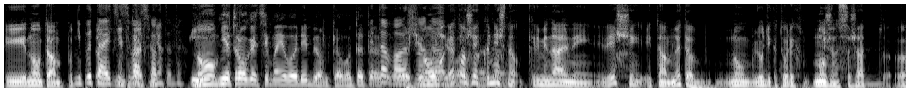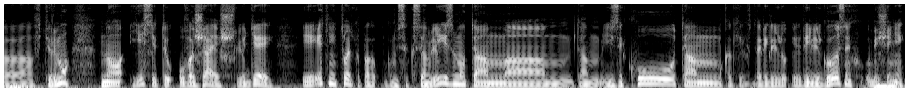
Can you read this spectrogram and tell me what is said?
и, ну, там... Не пытаетесь, не пытаетесь вас как-то, да. И но... не трогайте моего ребенка. Вот это, это важно. Очень, но очень это важно, уже, конечно, да. криминальные вещи, и там, ну, это, ну, люди, которых нужно сажать э, в тюрьму, но если ты уважаешь людей, и это не только по гомосексуализму, там, там языку, там каких-то рели религиозных убеждений.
